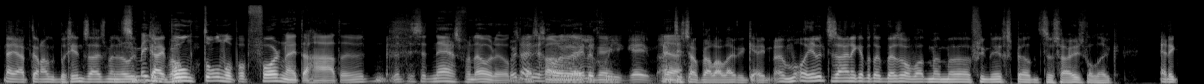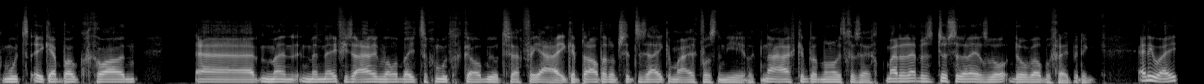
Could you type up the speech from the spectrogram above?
nou ja, het kan ook het begin zijn. Met het is een beetje bon ton op op Fortnite te haten. Dat is het nergens voor nodig. Het is best gewoon een, hele goede game. Ja. Het is ook wel een leuke game. Om eerlijk te zijn, ik heb het ook best wel wat met mijn vriendin gespeeld. Het is heus wel leuk. En ik moet, ik heb ook gewoon uh, mijn, mijn neefje is eigenlijk wel een beetje tegemoet gekomen. Door te zeggen van ja, ik heb er altijd op zitten zeiken, maar eigenlijk was het niet eerlijk. Nou, eigenlijk heb ik dat nog nooit gezegd. Maar dat hebben ze tussen de regels wel, door wel begrepen, denk ik. Anyway,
